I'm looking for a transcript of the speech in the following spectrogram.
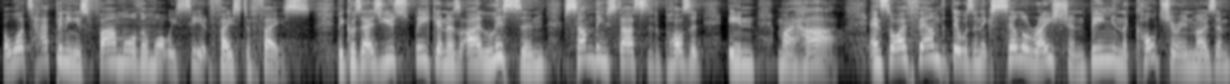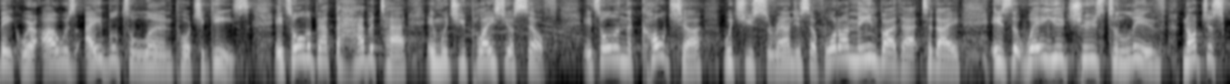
but what's happening is far more than what we see it face to face. Because as you speak and as I listen, something starts to deposit in my heart. And so I found that there was an acceleration being in the culture in Mozambique where I was able to learn Portuguese. It's all about the habitat in which you place yourself, it's all in the culture which you surround yourself. What I mean by that today is that where you choose to live, not just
